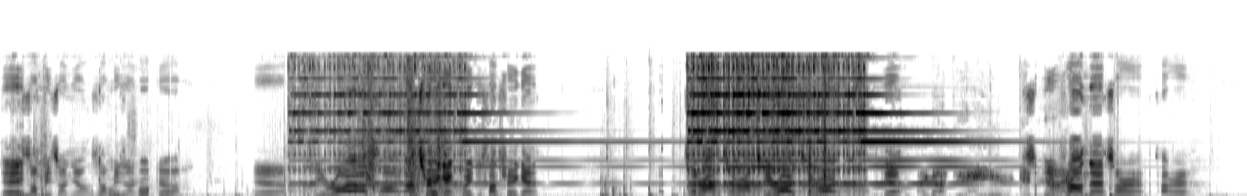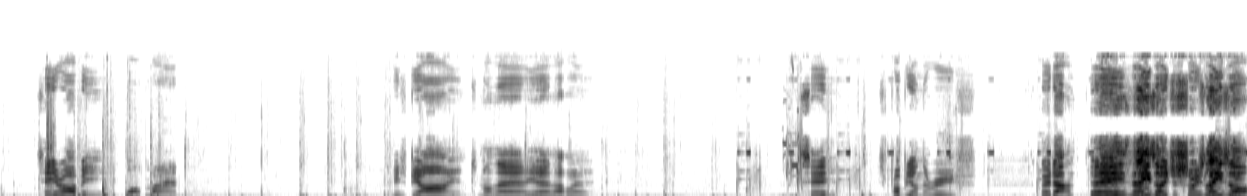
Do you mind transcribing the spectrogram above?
Yeah, zombies on you. Zombies Holy on you. fucker. Yeah. To your right, outside. Answer it again, quick. Just answer it again. Turn around, turn around. To your right, to your right. Yeah. I got you here, So, didn't he was I? round there, sorry. Alright. Take your heartbeat. What, man? He's behind. Not there. Yeah, that way. See? He's probably on the roof. Go down. Hey, his laser! I just saw his laser!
